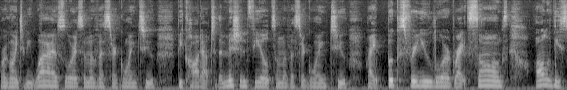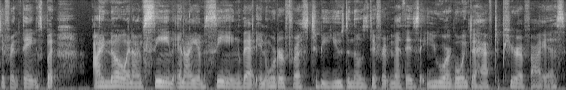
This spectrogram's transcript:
are going to be wives, Lord. Some of us are going to be called out to the mission field. Some of us are going to write books for you, Lord, write songs, all of these different things. But I know and I've seen and I am seeing that in order for us to be used in those different methods, that you are going to have to purify us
